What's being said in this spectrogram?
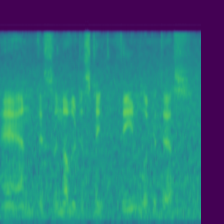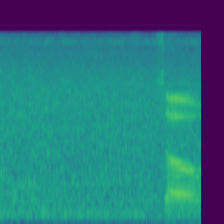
and this is another distinct theme. Look at this. So,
